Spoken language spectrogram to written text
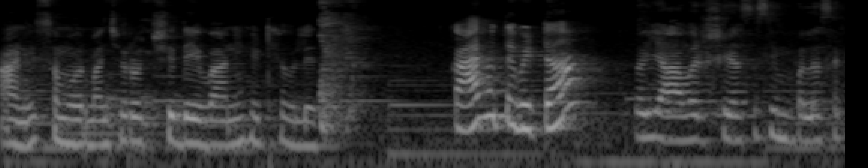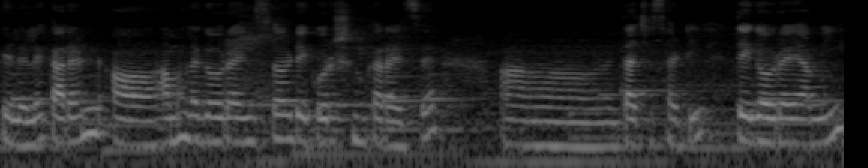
आणि समोर माझे रोजचे देवाने हे ठेवलेत. काय होतं बेटा? तर यावर्षी असं सिंपल असं केलेलं आहे. कारण आम्हाला गौराईंचं डेकोरेशन करायचं आहे त्याच्यासाठी ते गौराई आम्ही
